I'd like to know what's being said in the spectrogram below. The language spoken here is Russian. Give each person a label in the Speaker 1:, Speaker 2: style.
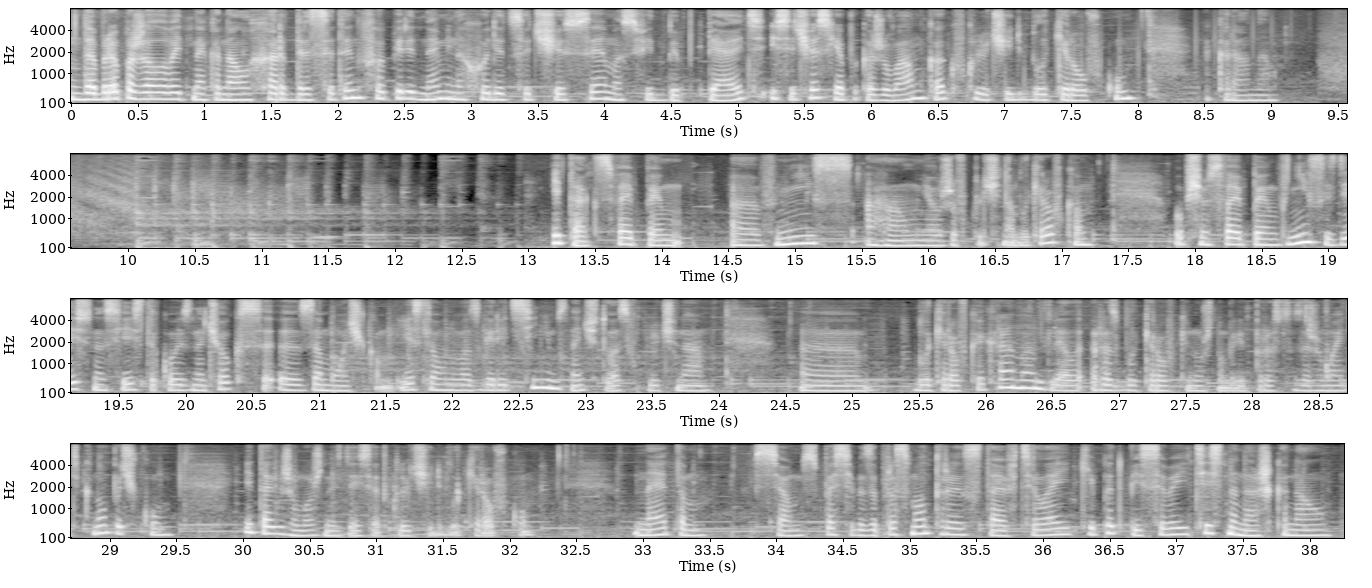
Speaker 1: Добро пожаловать на канал Hard Reset Info. Перед нами находится часы Amazfit Bip 5. И сейчас я покажу вам, как включить блокировку экрана. Итак, свайпаем э, вниз. Ага, у меня уже включена блокировка. В общем, свайпаем вниз, и здесь у нас есть такой значок с э, замочком. Если он у вас горит синим, значит у вас включена э, блокировка экрана. Для разблокировки нужно будет просто зажимать кнопочку. И также можно здесь отключить блокировку. На этом все. Спасибо за просмотры, ставьте лайки, подписывайтесь на наш канал.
